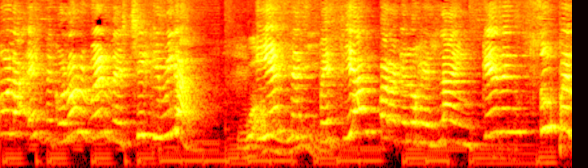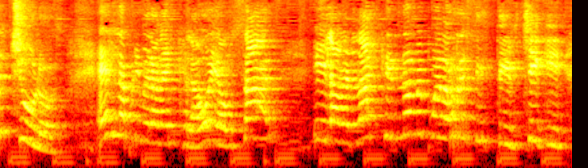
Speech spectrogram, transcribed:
cola es de color verde, chiqui, mira. Y es especial para que los slimes queden súper chulos. Es la primera vez que la voy a usar y la verdad es que no me puedo resistir, chiqui.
